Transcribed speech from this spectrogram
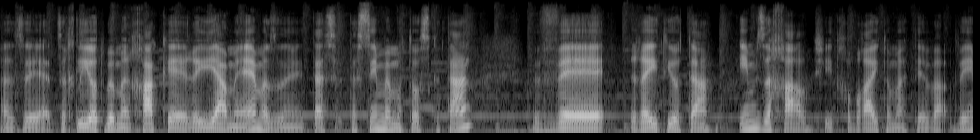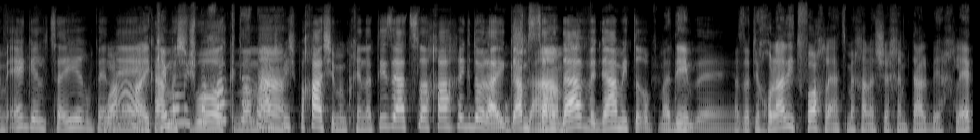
אז uh, צריך להיות במרחק uh, ראייה מהם, אז uh, טס, טסים במטוס קטן, וראיתי אותה עם זכר שהתחברה איתו מהטבע, ועם עגל צעיר בן וואו, uh, הקימו כמה משפחה שבועות. קטנה. ממש משפחה, שמבחינתי זו ההצלחה הכי גדולה. היא גם. שרדה וגם התרפאה. מדהים. זה... אז את יכולה לטפוח לעצמך על השכם טל בהחלט.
